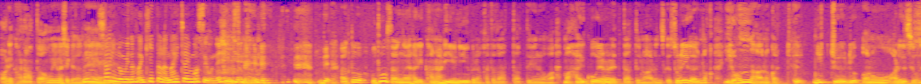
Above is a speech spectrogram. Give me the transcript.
あれかなとは思いましたけどね。ね社員の皆さん聞いたら泣いちゃいますよね。そうですね。で、あと、お父さんがやはりかなりユニークな方だったっていうのは、まあ、俳句をやられてたっていうのはあるんですけど、それ以外になんか、いろんな、なんか、日中、あの、あれですよね、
